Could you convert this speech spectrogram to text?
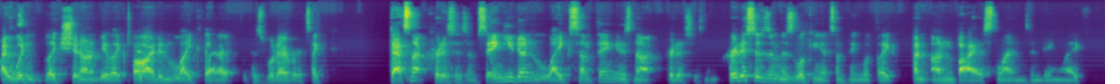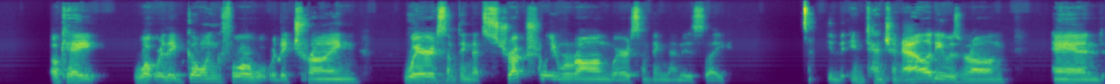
i wouldn't like shit on it be like oh i didn't like that because whatever. It's like that's not criticism. Saying you didn't like something is not criticism. Criticism is looking at something with like an unbiased lens and being like, okay, what were they going for? What were they trying? Where is something that's structurally wrong? Where is something that is like the intentionality was wrong? And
